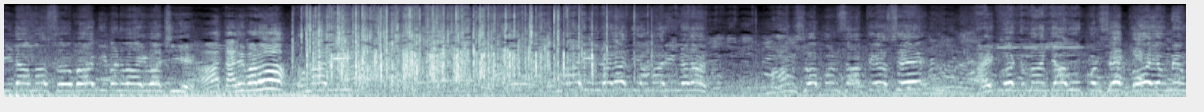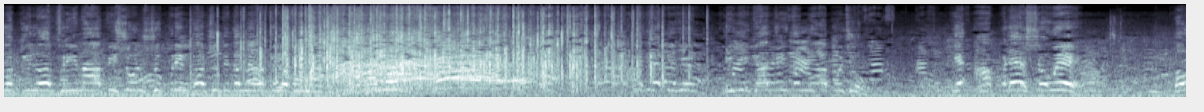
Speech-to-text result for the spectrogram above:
પીડામાં સહભાગી બનવા આવ્યા છીએ. હા તમારી તમારી લડત અમારી લડત. માણસો પણ સાથે હશે. હાઈકોર્ટમાં જવું પડશે. તોય અમે વકીલો ફ્રીમાં આપીશું સુપ્રીમ કોર્ટ સુધી તમને વકીલો ફ્રીમાં બીજી ખાતરી તમને આપું છું કે આપણે સૌએ બહુ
